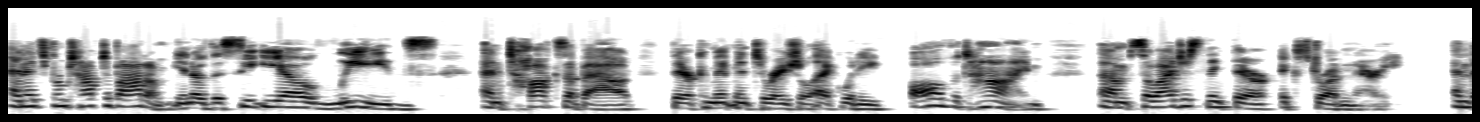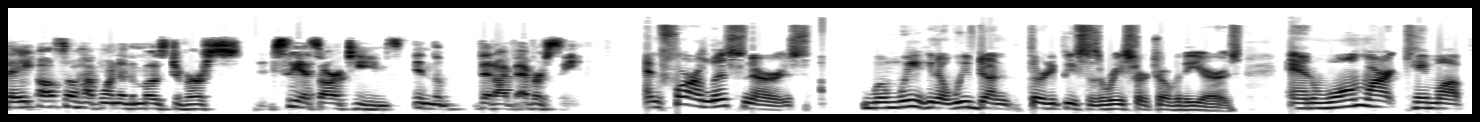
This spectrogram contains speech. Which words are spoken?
And it's from top to bottom. You know, the CEO leads and talks about their commitment to racial equity all the time. Um, so I just think they're extraordinary. And they also have one of the most diverse CSR teams in the that I've ever seen. And for our listeners, when we, you know, we've done 30 pieces of research over the years and Walmart came up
